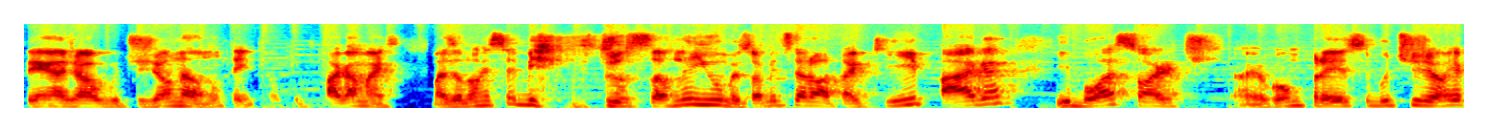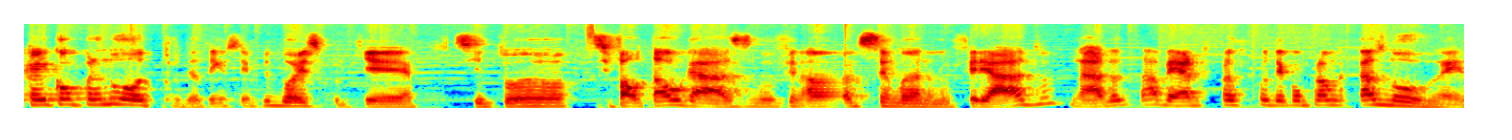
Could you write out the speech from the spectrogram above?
Tem já o botijão? Não, não tem, então tem que pagar mais. Mas eu não recebi instrução nenhuma, só me disseram, ó, tá aqui, paga e boa sorte. Aí eu comprei esse botijão e acabei comprando outro. Eu tenho sempre dois, porque se tu se faltar o gás no final de semana, no feriado, nada tá aberto para poder comprar um gás novo, né?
